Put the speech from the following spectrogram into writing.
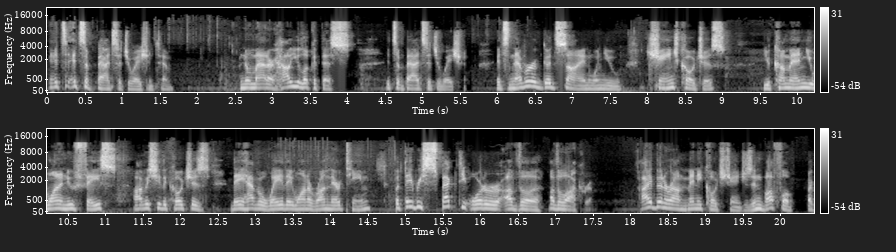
It's it's a bad situation, Tim. No matter how you look at this, it's a bad situation. It's never a good sign when you change coaches. You come in, you want a new face. Obviously, the coaches they have a way they want to run their team, but they respect the order of the of the locker room. I've been around many coach changes in Buffalo. I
